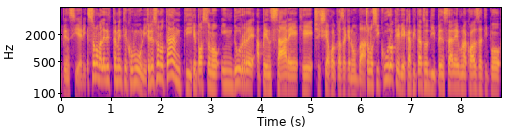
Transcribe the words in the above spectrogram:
pensieri. Sono maledettamente comuni, ce ne sono tanti che possono indurre a pensare che ci sia qualcosa che non va. Sono sicuro che vi è capitato di pensare una cosa tipo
